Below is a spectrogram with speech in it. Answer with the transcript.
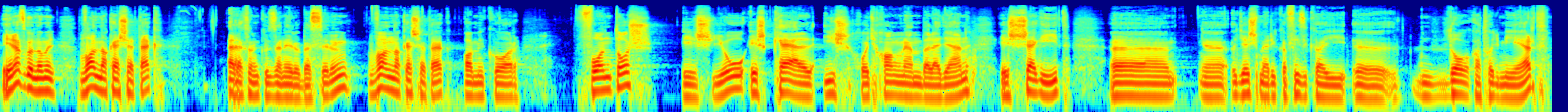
Én azt gondolom, hogy vannak esetek, elektronikus zenéről beszélünk, vannak esetek, amikor fontos és jó, és kell is, hogy hangnembe legyen, és segít. Ugye ismerjük a fizikai dolgokat, hogy miért,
